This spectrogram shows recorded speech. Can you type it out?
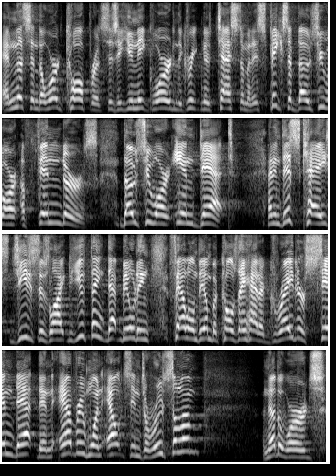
And listen, the word culprits is a unique word in the Greek New Testament. It speaks of those who are offenders, those who are in debt. And in this case, Jesus is like, Do you think that building fell on them because they had a greater sin debt than everyone else in Jerusalem? In other words,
